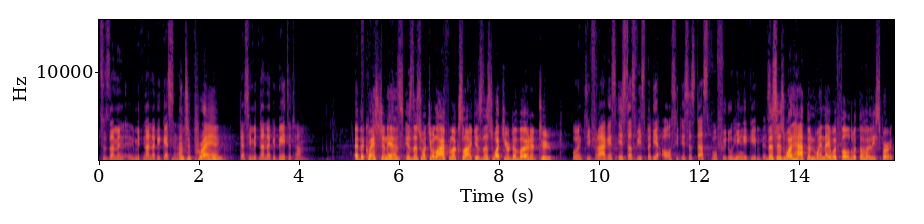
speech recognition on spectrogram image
zusammen äh, miteinander gegessen and haben, to praying. dass sie miteinander gebetet haben. And the question is is this what your life looks like? Is this what you're devoted to? Und die Frage ist, ist das, wie es bei dir aussieht? Ist es das, wofür du hingegeben bist? This is what happened when they were filled with the Holy Spirit.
